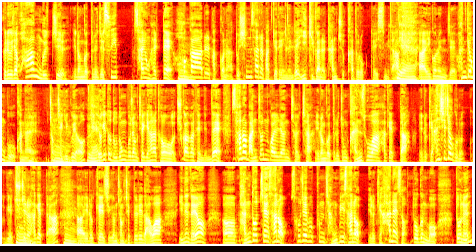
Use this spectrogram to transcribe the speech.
그리고 이제 화학 물질 이런 것들을 이제 수입 사용할 때 음. 허가를 음. 받거나 또 심사를 받게 돼 있는데 이 기간을 단축하도록 돼 있습니다. 예. 아 이거는 이제 환경부 관할 음. 정책이고요. 음. 예. 여기 또 노동부 정책이 하나 더 추가가 됐는데 산업 안전 관련 절차 이런 것들을 좀 간소화하겠다. 이렇게 한시적으로 추진을 음. 하겠다. 음. 아, 이렇게 지금 정책들이 나와 있는데요. 어, 반도체 산업, 소재 부품 장비 산업 이렇게 한해서 또는 뭐 또는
